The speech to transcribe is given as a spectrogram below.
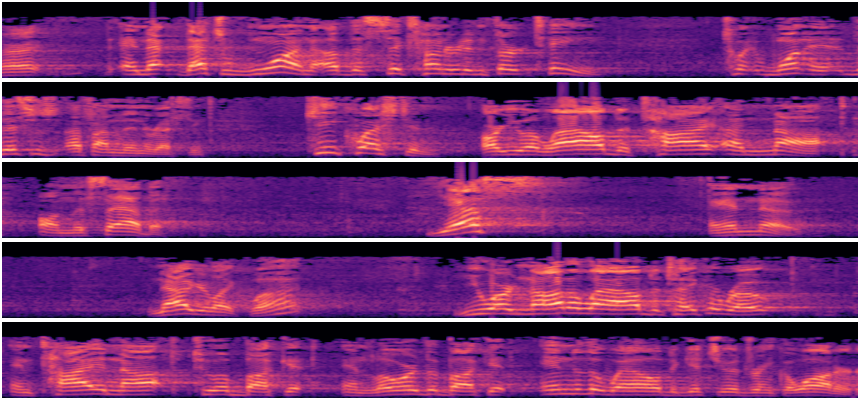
Alright? And that, that's one of the 613. One, this is, I find it interesting. Key question. Are you allowed to tie a knot on the Sabbath? Yes and no. Now you're like, what? You are not allowed to take a rope and tie a knot to a bucket and lower the bucket into the well to get you a drink of water.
